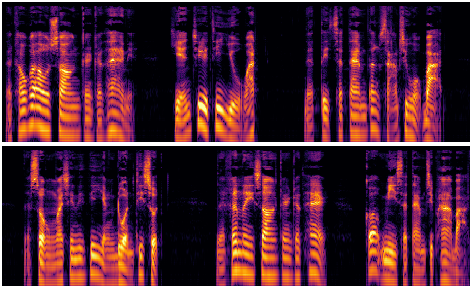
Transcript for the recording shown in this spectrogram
แต่เขาก็เอาซองกันกระแทกเนี่ยเขียนชื่อที่อยู่วัดนะติดสแตมตั้ง 36 บาทนะส่งมาชนิดที่อย่างด่วนที่สุดนะข้างในซองกันกระแทก ก็มีสแตมป์15 บาท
